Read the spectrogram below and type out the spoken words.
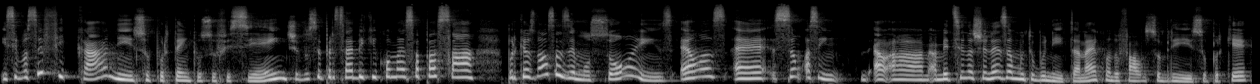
E se você ficar nisso por tempo suficiente, você percebe que começa a passar, porque as nossas emoções, elas é, são assim, a, a, a medicina chinesa é muito bonita, né? Quando fala sobre isso, porque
